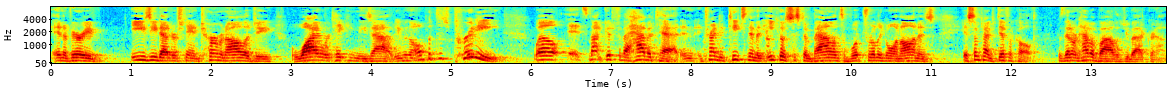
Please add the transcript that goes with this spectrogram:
in a very easy to understand terminology why we're taking these out. Even though, oh, but this is pretty. Well, it's not good for the habitat. And, and trying to teach them an ecosystem balance of what's really going on is, is sometimes difficult because they don't have a biology background.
